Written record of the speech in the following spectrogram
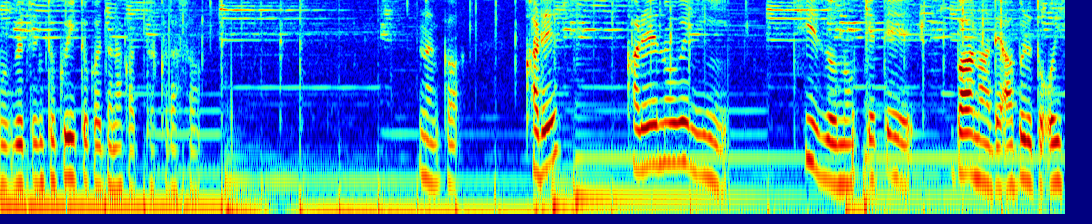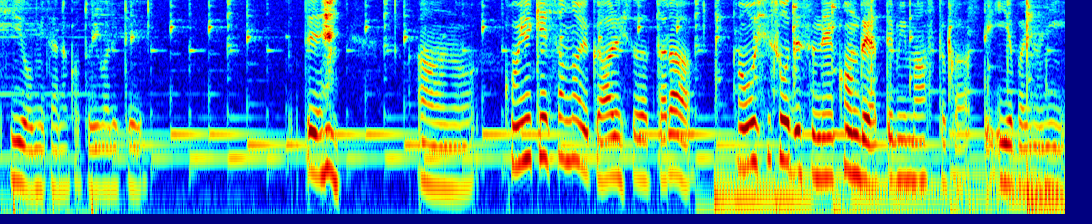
も別に得意とかじゃなかったからさ。なんかカレー？カレーの上にチーズを乗っけてバーナーで炙ると美味しいよみたいなこと言われて。で あのコミュニケーション能力ある人だったら「美味しそうですね今度やってみます」とかって言えばいいのに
